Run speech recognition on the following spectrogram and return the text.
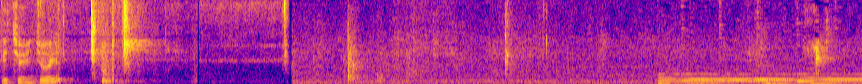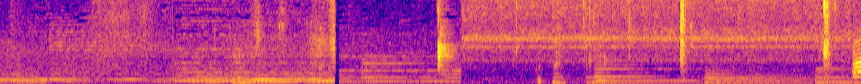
Did you enjoy it? Good night. Ah!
